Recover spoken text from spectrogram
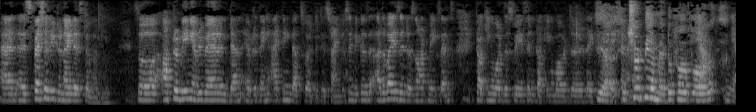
and especially tonight, I still love you. So after being everywhere and done everything, I think that's what it is trying to say. Because otherwise, it does not make sense talking about the space and talking about the, the Yeah, it should be a metaphor for Yeah, yeah.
